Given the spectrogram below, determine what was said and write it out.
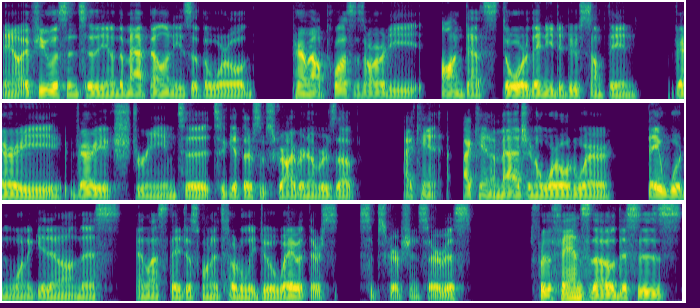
you know, if you listen to you know the Matt Bellonis of the world, Paramount Plus is already on death's door. They need to do something very very extreme to to get their subscriber numbers up. I can't I can't imagine a world where they wouldn't want to get in on this unless they just want to totally do away with their s- subscription service. For the fans though, this is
